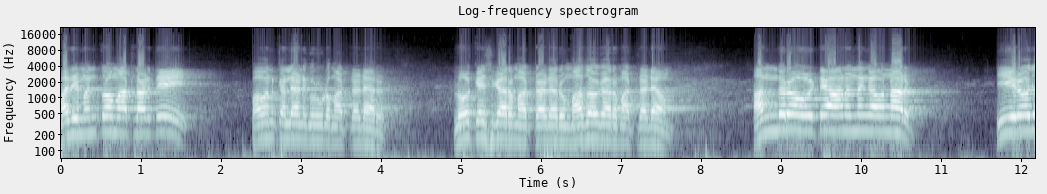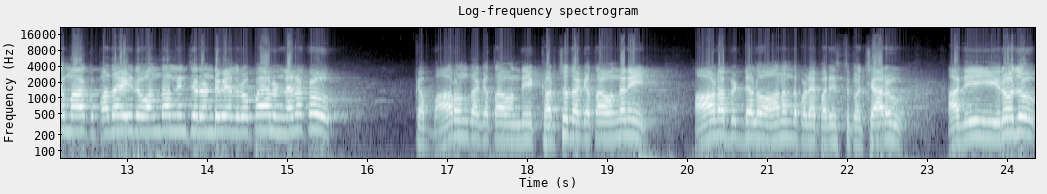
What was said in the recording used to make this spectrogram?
పది మందితో మాట్లాడితే పవన్ కళ్యాణ్ గారు కూడా మాట్లాడారు. లోకేష్ గారు మాట్లాడారు మాధవ్ గారు మాట్లాడాం. అందరూ ఒకటే ఆనందంగా ఉన్నారు. ఈరోజు మాకు పదహైదు వందల నుంచి రెండు వేల రూపాయలు నెలకు. ఒక భారం తగ్గుతా ఉంది ఖర్చు తగ్గుతా ఉందని ఆడబిడ్డలు ఆనందపడే పరిస్థితికి వచ్చారు. అది ఈరోజు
